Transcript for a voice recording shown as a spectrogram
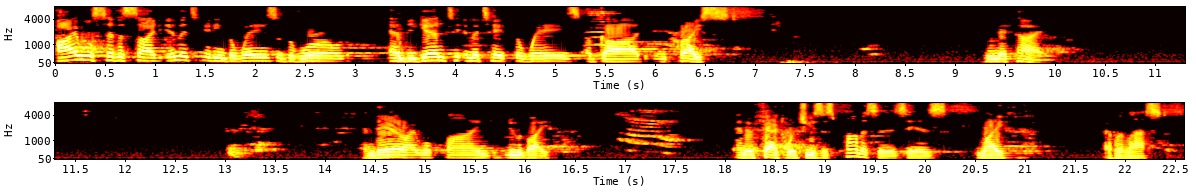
I will set aside imitating the ways of the world and begin to imitate the ways of God in Christ. Mimetai. and there I will find new life. And in fact, what Jesus promises is life everlasting.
